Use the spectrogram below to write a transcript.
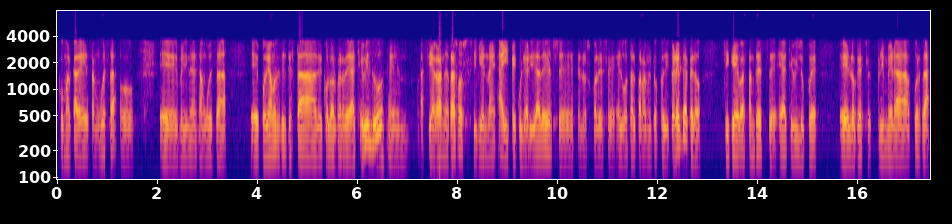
comarca de Sangüesa o eh, de Sangüesa, eh, podríamos decir que está de color verde H. Bildu, en, así grandes rasgos, si bien hay, hay peculiaridades eh, en los cuales eh, el voto al Parlamento fue diferente, pero sí que bastantes eh. Bildu fue eh, lo que es primera fuerza.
